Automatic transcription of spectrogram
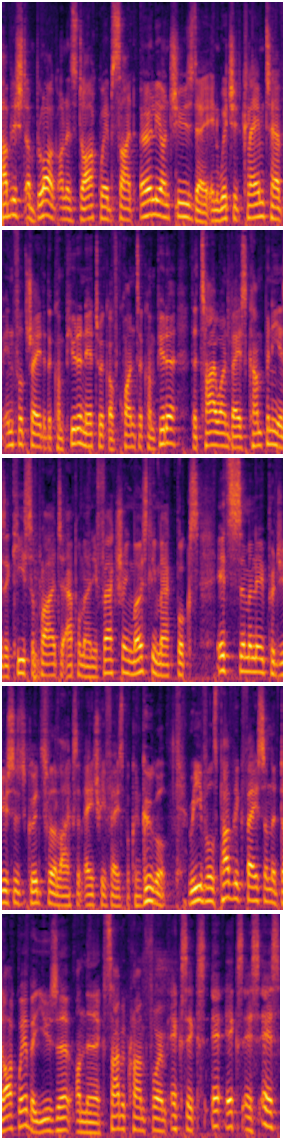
published a blog on its dark website early on Tuesday in which it claimed to have infiltrated the computer network of Quanta Computer. The Taiwan based company is a key supplier to Apple manufacturing, mostly MacBooks. It similarly produces goods for the likes of HP, Facebook, and Google. Revil's public face on the dark web, a user on the cybercrime forum XX, XSS,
